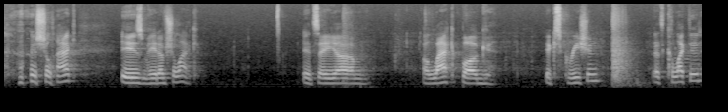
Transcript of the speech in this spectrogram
shellac is made of shellac. It's a, um, a lac bug excretion that's collected.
